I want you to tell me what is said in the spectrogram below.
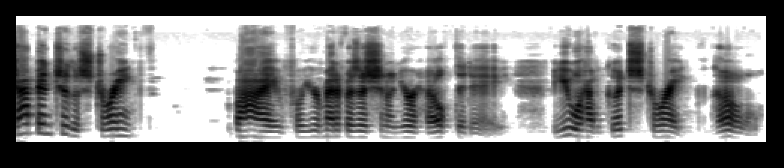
tap into the strength vibe for your metaphysician and your health today. You will have good strength. Oh,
